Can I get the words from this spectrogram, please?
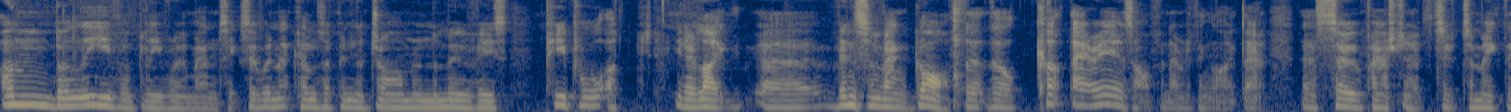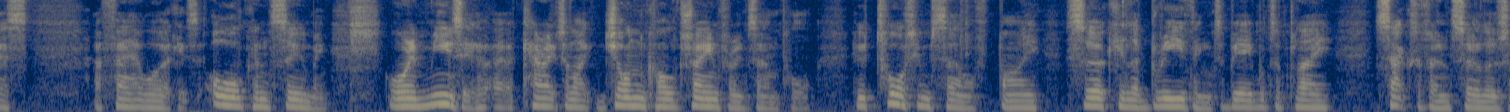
unbelievably romantic. So, when that comes up in the drama and the movies, people are, you know, like uh, Vincent van Gogh, they'll cut their ears off and everything like that. They're so passionate to, to make this a fair work. It's all consuming. Or in music, a, a character like John Coltrane, for example, who taught himself by circular breathing to be able to play saxophone solos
